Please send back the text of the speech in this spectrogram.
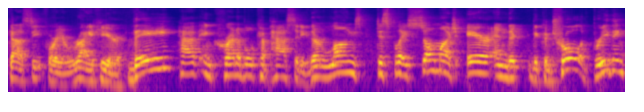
Got a seat for you right here. They have incredible capacity. Their lungs display so much air and the, the control of breathing,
